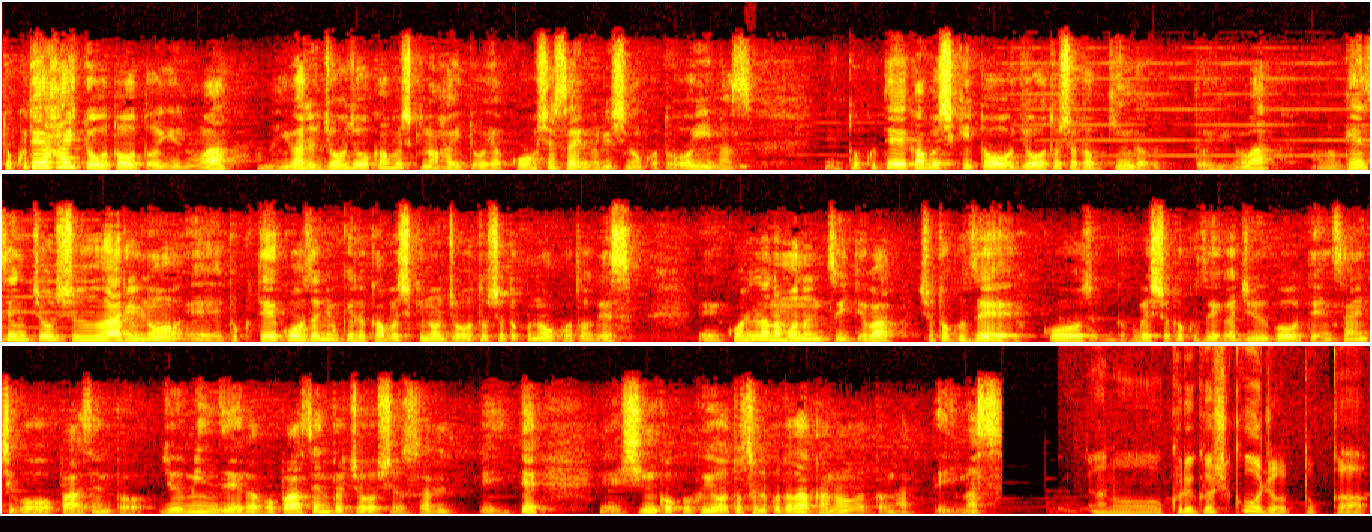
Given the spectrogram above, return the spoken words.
特定配当等というのは、いわゆる上場株式の配当や公社債の利子のことを言います。特定株式等譲渡所得金額というのは、あの源泉徴収ありの特定口座における株式の譲渡所得のことです。これらのものについては、所得税、復興特別所得税が15.315%、住民税が5%徴収されていて、申告不要とすることが可能となっています。あの繰越控除とか、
